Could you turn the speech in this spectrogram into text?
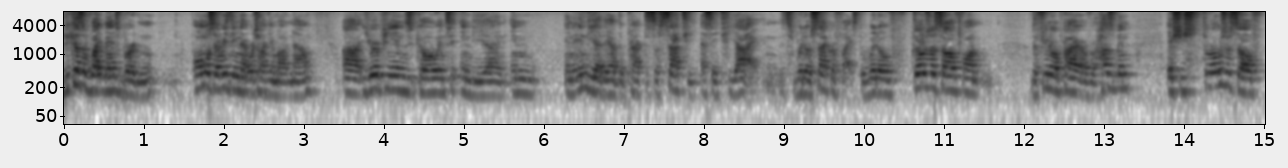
because of white man's burden, almost everything that we're talking about now, uh, Europeans go into India, and in, in India they have the practice of sati, S-A-T-I, it's widow sacrifice. The widow throws herself on the funeral pyre of her husband. If she throws herself,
